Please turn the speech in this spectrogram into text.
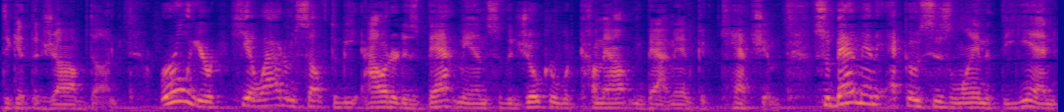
to get the job done. Earlier, he allowed himself to be outed as Batman so the Joker would come out and Batman could catch him. So Batman echoes his line at the end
